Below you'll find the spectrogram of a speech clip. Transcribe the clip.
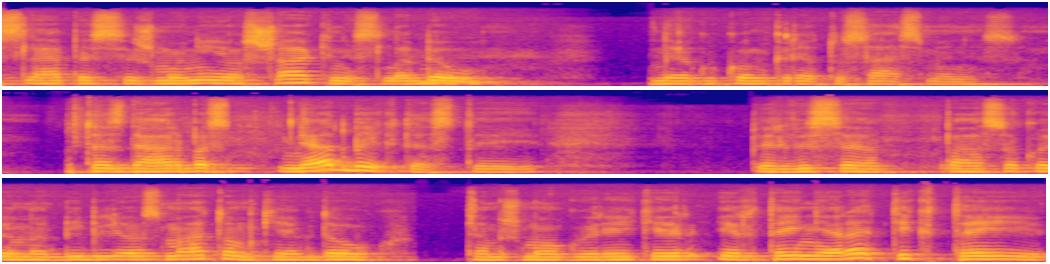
slepiasi žmonijos šaknis labiau mhm. negu konkretus asmenys. O tas darbas neatbaigtas, tai per visą pasakojimą Biblijos matom, kiek daug tam žmogui reikia. Ir, ir tai nėra tik tai,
